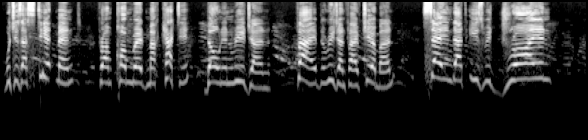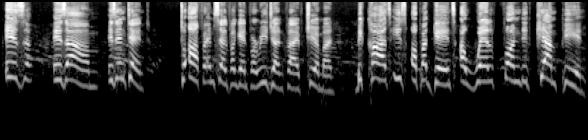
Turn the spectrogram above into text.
which is a statement from Comrade McCarthy down in Region 5, the Region 5 chairman, saying that he's withdrawing his, his, um, his intent to offer himself again for Region 5 chairman because he's up against a well-funded campaign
